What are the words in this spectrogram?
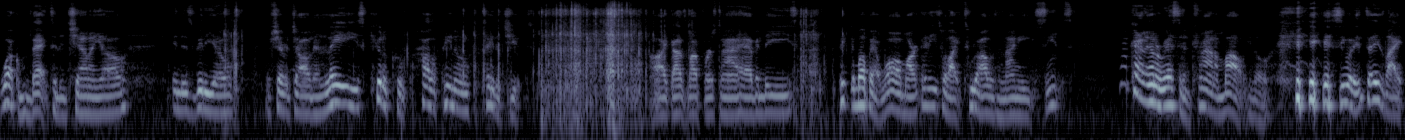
Welcome back to the channel, y'all. In this video, I'm sharing with y'all the Lay's Kettle Cook Jalapeno Potato Chips. Alright guys, my first time having these. Picked them up at Walmart. They these for like $2.98. I'm kind of interested in trying them out, you know. See what it tastes like.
